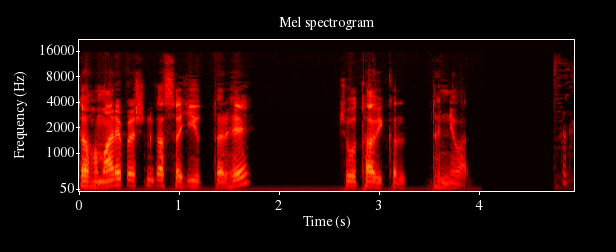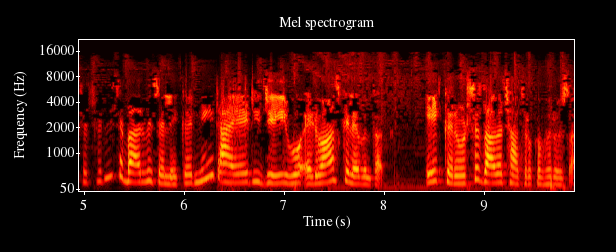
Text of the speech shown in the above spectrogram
तो हमारे प्रश्न का सही उत्तर है, चौथा विकल्प। धन्यवाद। कक्षा छठी से बारहवीं से लेकर NEET I I T JEE वो एडवांस के लेवल तक। एक करोड़ से ज़्यादा छात्रों का भरोसा।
